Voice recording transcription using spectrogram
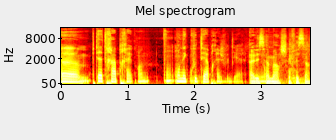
Euh, Peut-être après, quand on, on écoute et après je vous dirai. Allez, ça marche, on fait ça.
